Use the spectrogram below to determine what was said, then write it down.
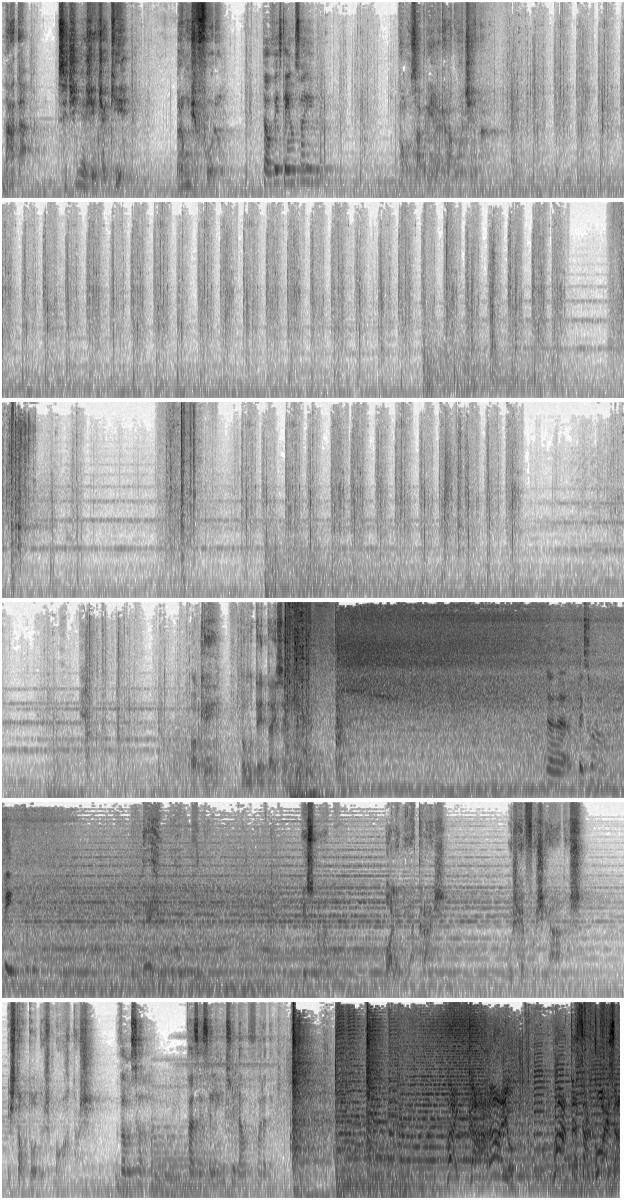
Nada. Se tinha gente aqui, pra onde foram? Talvez tenham saído. Vamos abrir aquela cortina. Esse aqui. Ah, pessoal, tem um problema. Um DR corrompido. Isso não é bom. Olha ali atrás. Os refugiados estão todos mortos. Vamos só fazer silêncio e dar um fora daqui. Ai, caralho! Mata essa coisa!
